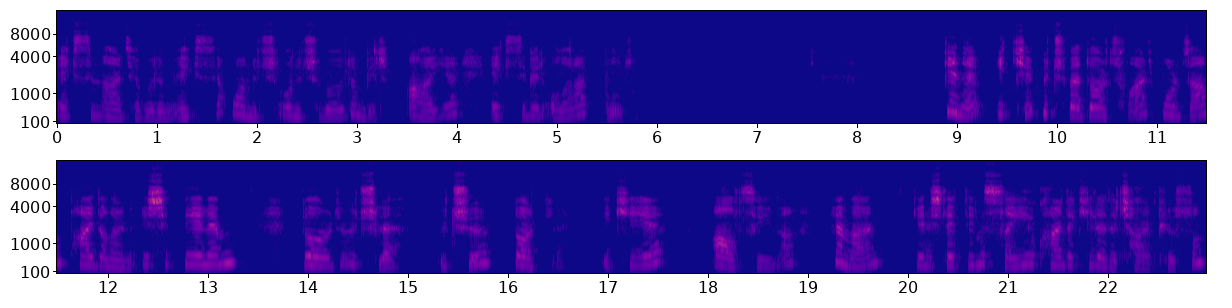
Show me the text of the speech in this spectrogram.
eksinin artıya bölümü eksi 13 ile 13'ü böldüm 1. a'yı eksi 1 olarak buldum. Gene 2, 3 ve 4 var. Buradan paydalarını eşitleyelim. 4'ü 3 ile 3'ü 4 ile 2'yi 6 ile hemen genişlettiğimiz sayıyı yukarıdakiyle de çarpıyorsun.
